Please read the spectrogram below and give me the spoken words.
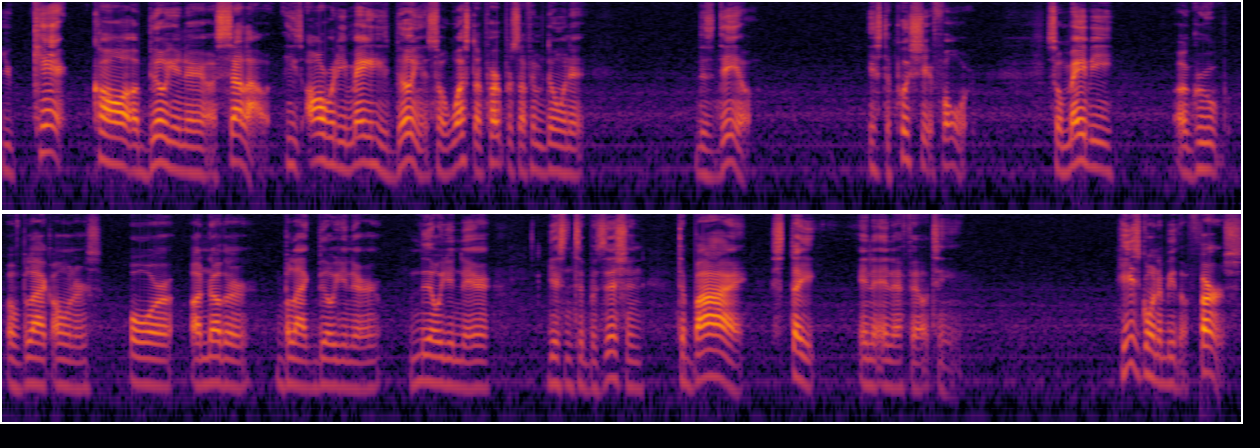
you can't call a billionaire a sellout. He's already made his billion. So what's the purpose of him doing it? This deal is to push it forward. So maybe a group of black owners or another black billionaire, millionaire gets into position to buy stake in the NFL team. He's going to be the first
